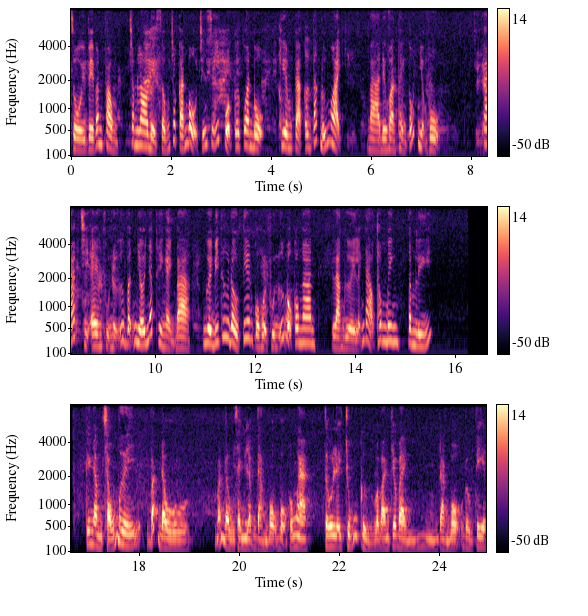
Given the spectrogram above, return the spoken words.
rồi về văn phòng, chăm lo đời sống cho cán bộ chiến sĩ của cơ quan bộ, kiêm cả công tác đối ngoại. Bà đều hoàn thành tốt nhiệm vụ. Các chị em phụ nữ vẫn nhớ nhất hình ảnh bà, người bí thư đầu tiên của Hội Phụ nữ Bộ Công an, là người lãnh đạo thông minh, tâm lý. Cái năm 60 bắt đầu bắt đầu thành lập đảng bộ Bộ Công an. Tôi lại trúng cử vào ban chấp hành đảng bộ đầu tiên.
